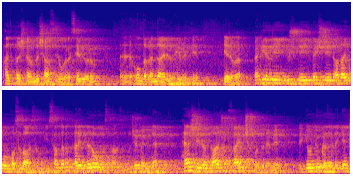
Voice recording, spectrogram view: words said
Halit Başkanımı da şahsi olarak seviyorum. Ee, onda bende ayrı bir kıymetli yeri var. Ben bir değil, üç değil, beş değil aday olması lazım. İnsanların talepleri olması lazım. Bu cemevine her şeyden daha çok sahip çıkma dönemi. E, gördüğüm kadarıyla genç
